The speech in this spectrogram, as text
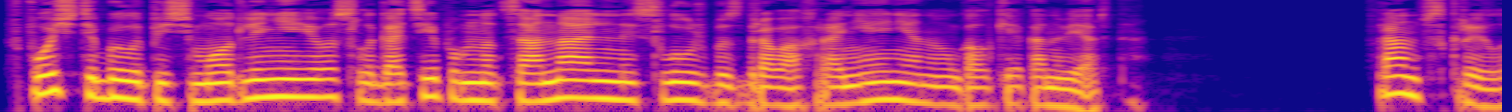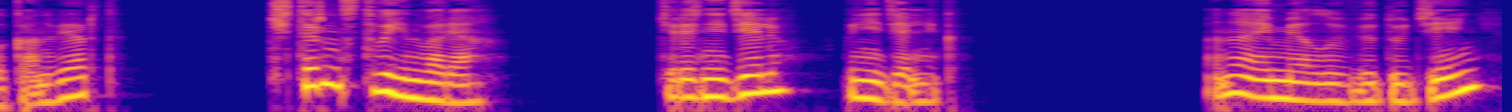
В почте было письмо для нее с логотипом Национальной службы здравоохранения на уголке конверта. Фран вскрыла конверт. 14 января. Через неделю, в понедельник. Она имела в виду день,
